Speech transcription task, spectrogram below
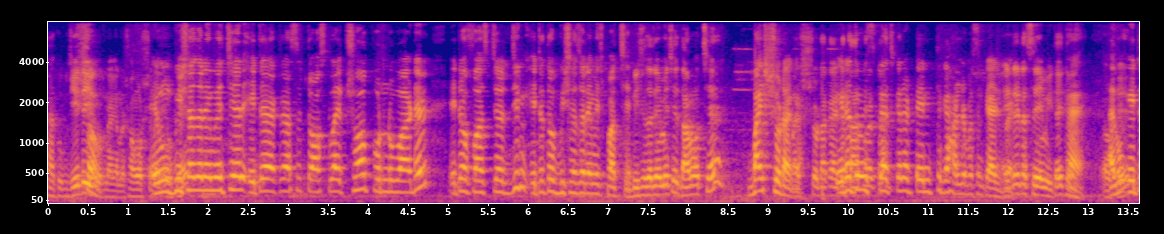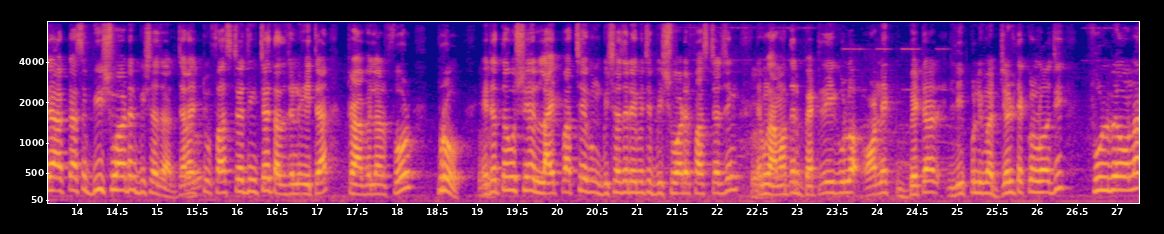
থাকুক যেটাই হোক না কেন সমস্যা এবং? বিশ হাজার এর এটা একটা আছে টর্চ লাইট সহ পনেরো ওয়ার্ডের এটাও ফাস্ট চার্জিং এটাতেও বিশ হাজার এমএচ পাচ্ছে। 20000 এমএইচ এর দাম হচ্ছে বাইশশো টাকা। 2200 টাকা, এটা এটা তো স্ক্র্যাচ কার্ডের টেন থেকে হান্ড্রেড পার্সেন্ট ক্যাশব্যাক এটা এটা সেমই তাই তো? হ্যাঁ। এবং এটা একটা আছে বিশ ওয়ার্ডের বিশ হাজার। যারা একটু ফাস্ট চার্জিং চায় তাদের জন্য এটা ট্রাভেলার ফোর প্রো এটাতেও সে লাইট পাচ্ছে এবং বিশ হাজার এমএচ বিশ ওয়ার্ডের ফাস্ট চার্জিং এবং আমাদের ব্যাটারিগুলো অনেক বেটার লিপোলিমার জেল টেকনোলজি ফুলবেও না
